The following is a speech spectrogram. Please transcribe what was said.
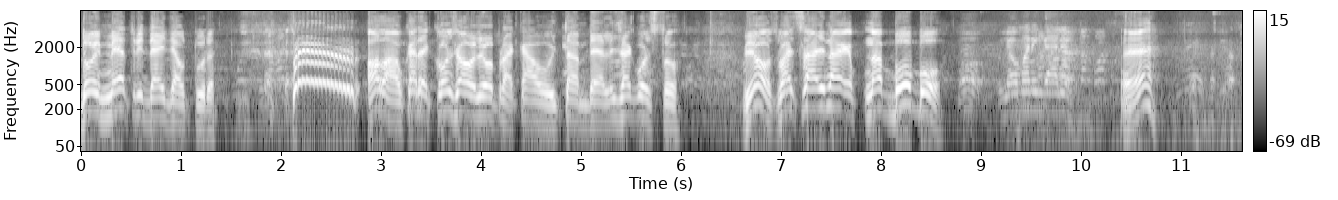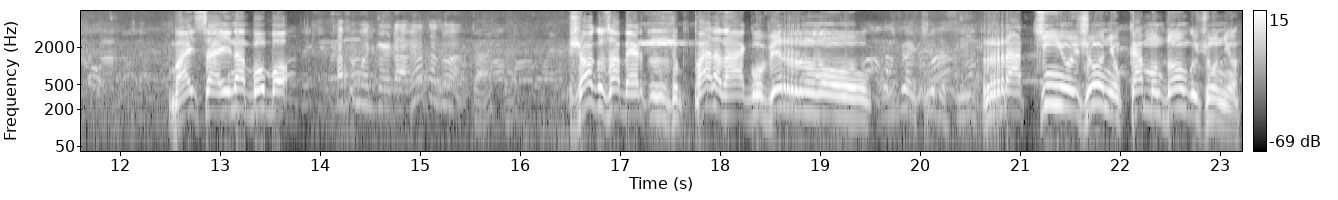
2,10 metros e dez de altura. Prrr! Olha lá, o Carecon já olhou pra cá, o Itambé, ele já gostou. Viu? Vai sair na, na Bobo. O Léo Maringá ali, ó. É? Vai sair na Bobo. Tá filmando de verdade mesmo ou tá zoando? Jogos Abertos do Paraná, governo Ratinho Júnior, Camundongo Júnior.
